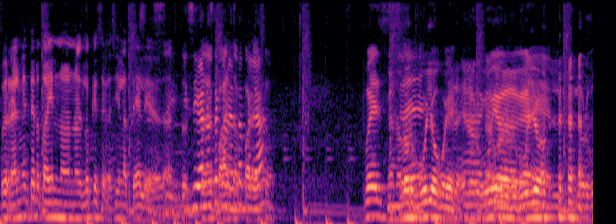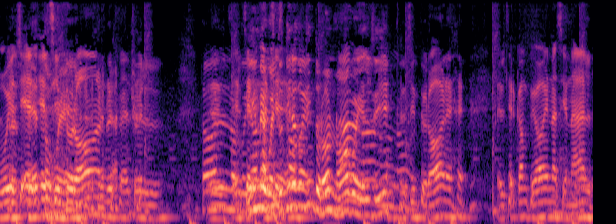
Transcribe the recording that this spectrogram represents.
pues realmente no, todavía no, no es lo que se ve así en la tele, Sí, ¿verdad? sí. ¿Y Entonces, si ganaste con esta para pelea? eso. Pues Ganó el eh, orgullo, güey. El, el Ah, orgullo, el orgullo. El, el orgullo, el- cinturón, respeto, el, Todo el, El- el orgullo Dime, güey, tú tienes un cinturón, no, güey, él sí. el cinturón, el ser campeón nacional.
